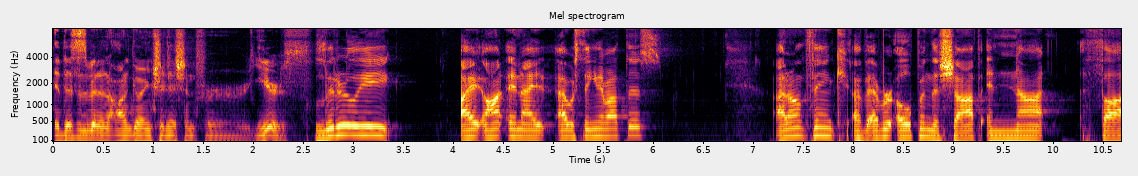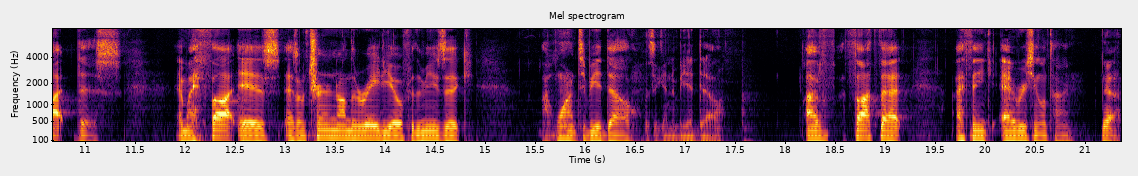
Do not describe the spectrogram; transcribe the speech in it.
This has been an ongoing tradition for years. literally i on and i i was thinking about this i don't think i've ever opened the shop and not thought this and my thought is as i'm turning on the radio for the music i want it to be adele Is it going to be Adele? I've thought that i think every single time Yeah,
